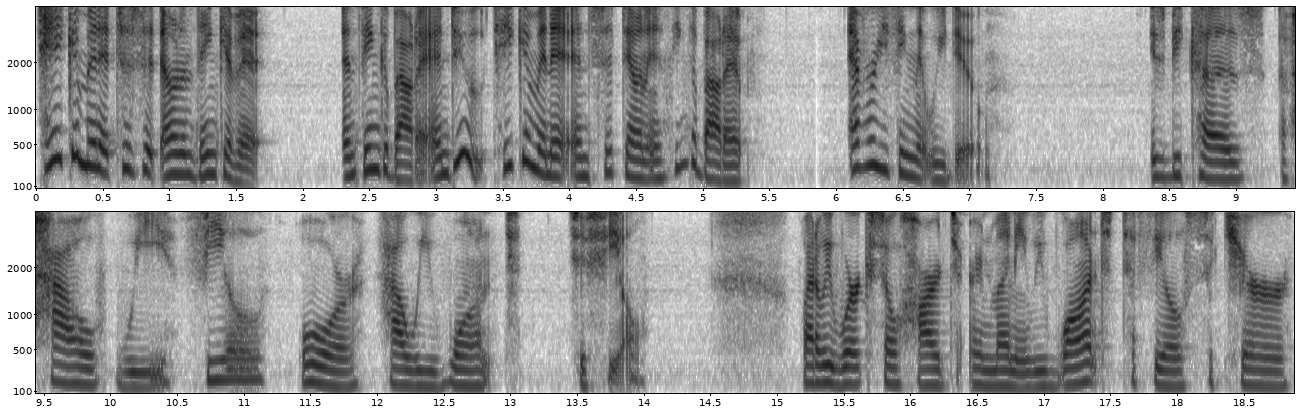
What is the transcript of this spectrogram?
take a minute to sit down and think of it and think about it, and do take a minute and sit down and think about it everything that we do is because of how we feel or how we want to feel. Why do we work so hard to earn money? We want to feel secure,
